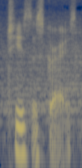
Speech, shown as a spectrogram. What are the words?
Jesus Christ.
